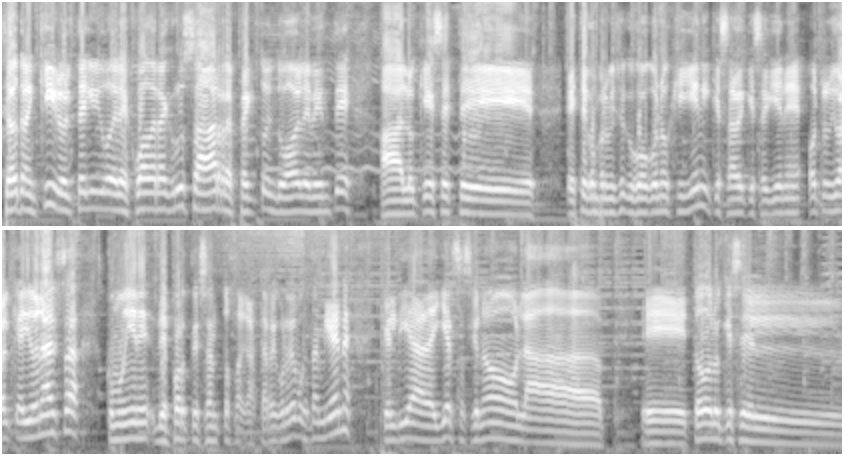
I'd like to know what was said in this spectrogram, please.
Se va tranquilo el técnico de la escuadra cruzada respecto indudablemente a lo que es este este compromiso que jugó con O'Higgins y que sabe que se viene otro rival que ha ido en alza, como viene Deportes Santos Fagasta. Recordemos también que el día de ayer sancionó la eh, todo lo que es el,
